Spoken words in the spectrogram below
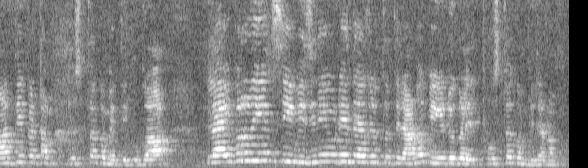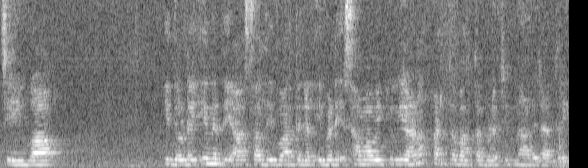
ആദ്യഘട്ടം പുസ്തകം എത്തിക്കുക ലൈബ്രറിയൻ സി വിജിനിയുടെ നേതൃത്വത്തിലാണ് വീടുകളിൽ പുസ്തകം വിതരണം ചെയ്യുക. ഇതോടെ ഇന്നത്തെ ആസാദി വാർത്തകൾ ഇവിടെ സമാപിക്കുകയാണ്. അടുത്ത വാർത്താ ബുള്ളറ്റിൻ നാളെ രാത്രി.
